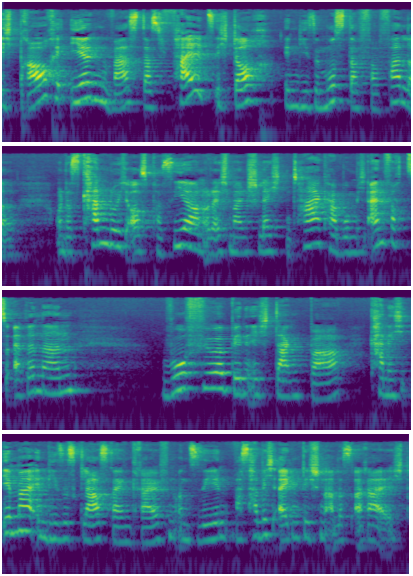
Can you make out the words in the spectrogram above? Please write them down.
ich brauche irgendwas, das falls ich doch in diese Muster verfalle, und das kann durchaus passieren, oder ich mal einen schlechten Tag habe, um mich einfach zu erinnern, wofür bin ich dankbar, kann ich immer in dieses Glas reingreifen und sehen, was habe ich eigentlich schon alles erreicht.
